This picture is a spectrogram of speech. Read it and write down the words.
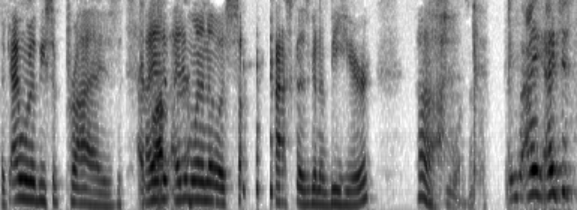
Like I want to be surprised. I I, didn't, I didn't want to know if Sa- Asuka is going to be here. Ah, She wasn't. I, I just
